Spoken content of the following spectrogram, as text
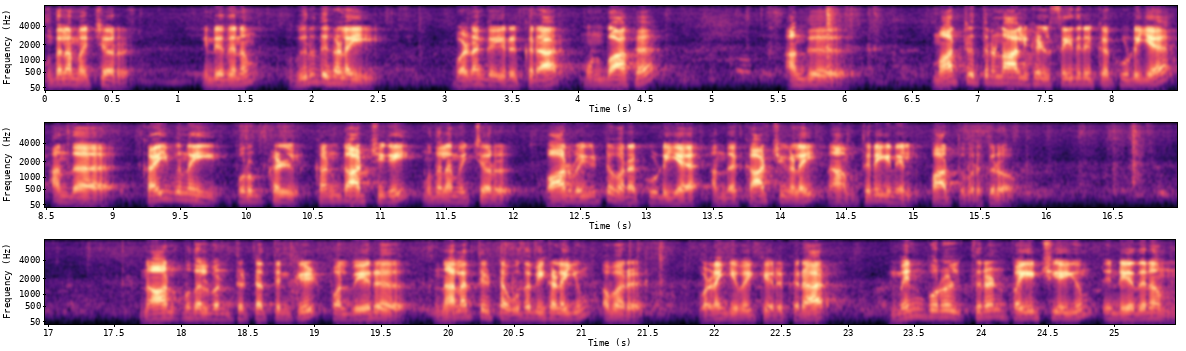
முதலமைச்சர் இன்றைய தினம் விருதுகளை வழங்க இருக்கிறார். முன்பாக அங்கு மாற்றுத்திறனாளிகள் செய்திருக்கக்கூடிய அந்த கைவினை பொருட்கள் கண்காட்சியை முதலமைச்சர் பார்வையிட்டு வரக்கூடிய அந்த காட்சிகளை நாம் திரையினில் பார்த்து வருகிறோம். நான் முதல்வன் திட்டத்தின் கீழ் பல்வேறு நலத்திட்ட உதவிகளையும் அவர் வழங்கி வைக்க இருக்கிறார். மென்பொருள் திறன் பயிற்சியையும் இன்றைய தினம்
